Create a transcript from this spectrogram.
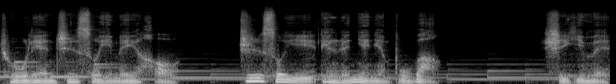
初恋之所以美好，之所以令人念念不忘，是因为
